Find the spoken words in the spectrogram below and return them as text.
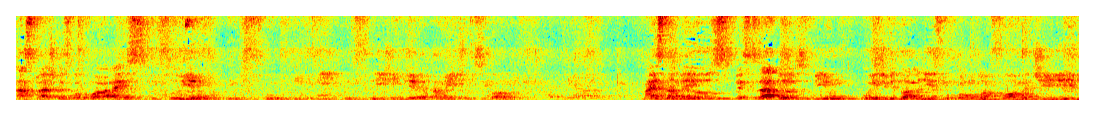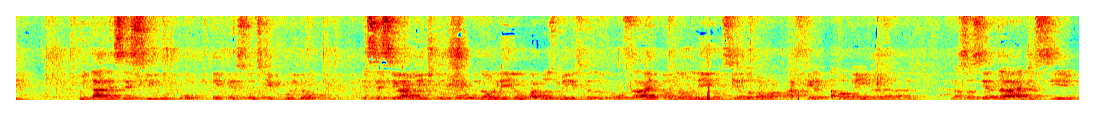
as práticas corporais influíam, infligem diretamente no psicológico mas também os pesquisadores viam o individualismo como uma forma de cuidado excessivo do corpo. Tem pessoas que cuidam excessivamente do corpo, não ligam para os meios que elas vão usar, então não ligam se elas vão afetar alguém na, na sociedade, se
